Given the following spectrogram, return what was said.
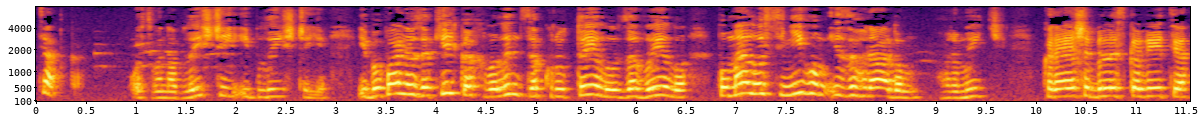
цятка. Ось вона ближчає і ближчає, і буквально за кілька хвилин закрутило, завило, помело снігом і градом. Громить, креше блискавиця,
